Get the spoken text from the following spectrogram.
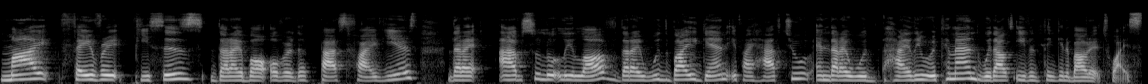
my favorite pieces that I bought over the past five years that I absolutely love, that I would buy again if I have to, and that I would highly recommend without even thinking about it twice.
